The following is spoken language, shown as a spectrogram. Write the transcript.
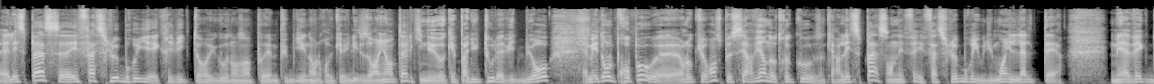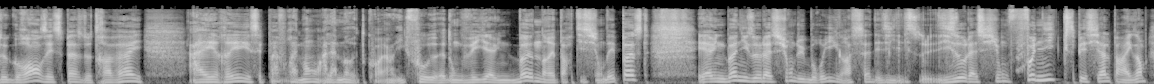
euh, l'espace efface le bruit, a écrit Victor Hugo dans un poème publié dans le recueil Les Orientales, qui n'évoquait pas du tout la vie de bureau, mais dont le propos, euh, en l'occurrence, peut servir notre cause, car l'espace, en effet, efface le bruit, ou du moins il l'altère. Mais avec de grands espaces de travail aérés, c'est pas vraiment à la mode, quoi. Il faut donc veiller à une bonne répartition des postes et à une bonne isolation du bruit grâce à des isolations phoniques spéciales, par exemple.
